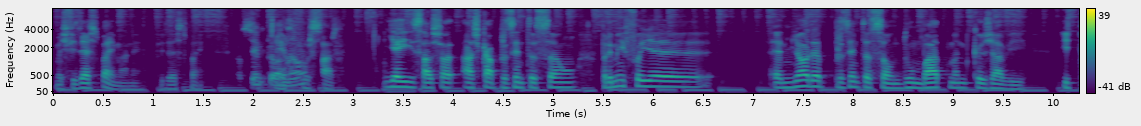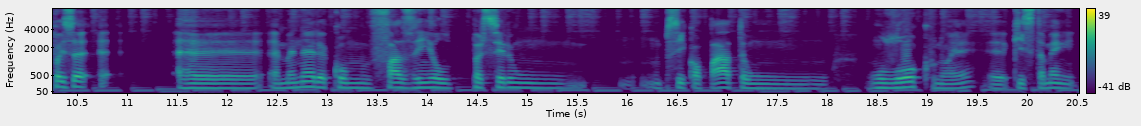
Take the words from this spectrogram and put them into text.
mas fizeste bem, mano. Fizeste bem. Sempre é não. reforçar. E é isso, acho, acho que a apresentação, para mim, foi a, a melhor apresentação de um Batman que eu já vi. E depois a, a, a maneira como fazem ele parecer um, um psicopata, um, um louco, não é? Eh, que isso também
